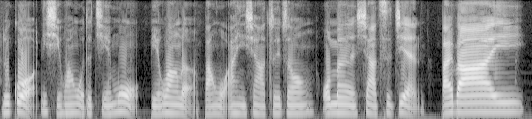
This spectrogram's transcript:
如果你喜欢我的节目，别忘了帮我按一下追踪。我们下次见，拜拜。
